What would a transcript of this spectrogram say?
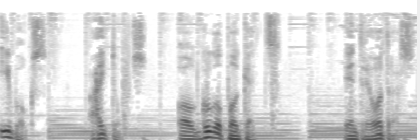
Evox, iTunes o Google Podcasts, entre otras.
